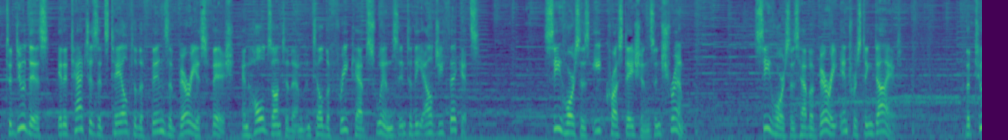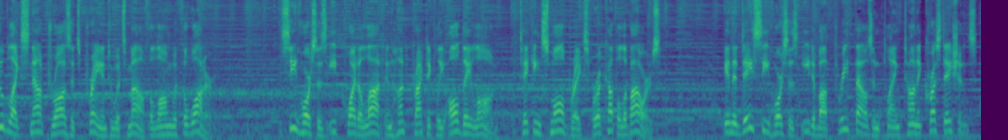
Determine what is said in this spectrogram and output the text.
To do this, it attaches its tail to the fins of various fish and holds onto them until the free cab swims into the algae thickets. Seahorses eat crustaceans and shrimp. Seahorses have a very interesting diet. The tube-like snout draws its prey into its mouth along with the water. Seahorses eat quite a lot and hunt practically all day long, taking small breaks for a couple of hours. In a day seahorses eat about 3,000 planktonic crustaceans.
